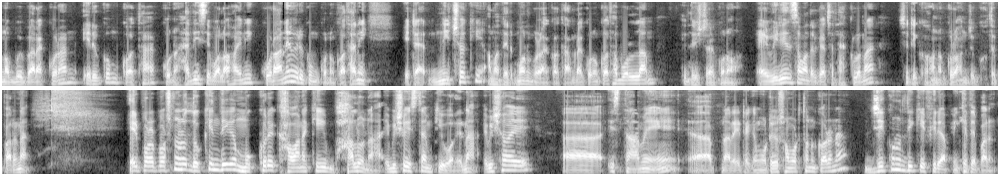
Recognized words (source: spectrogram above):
নব্বই পারা কোরআন এরকম কথা কোনো হাদিসে বলা হয়নি, কোরআনেও এরকম কোনো কথা নেই। এটা নিছকই আমাদের মন গড়া কথা। আমরা কোনো কথা বললাম, কিন্তু সেটার কোনো এভিডেন্স আমাদের কাছে থাকল না, সেটি কখনো গ্রহণযোগ্য হতে পারে না। এরপর প্রশ্ন হলো, দক্ষিণ দিকে মুখ করে খাওয়া নাকি ভালো না? এ বিষয়ে ইসলাম কি বলে? না, এ বিষয়ে ইসলামে আপনার এটাকে মোটেও সমর্থন করে না। যে কোনো দিকে ফিরে আপনি খেতে পারেন।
